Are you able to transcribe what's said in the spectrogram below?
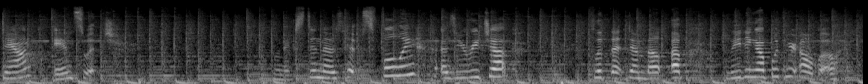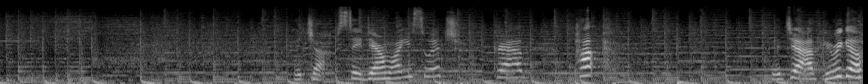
down and switch. You wanna extend those hips fully as you reach up. Flip that dumbbell up, leading up with your elbow. Good job. Stay down while you switch. Grab, pop. Good job, here we go.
